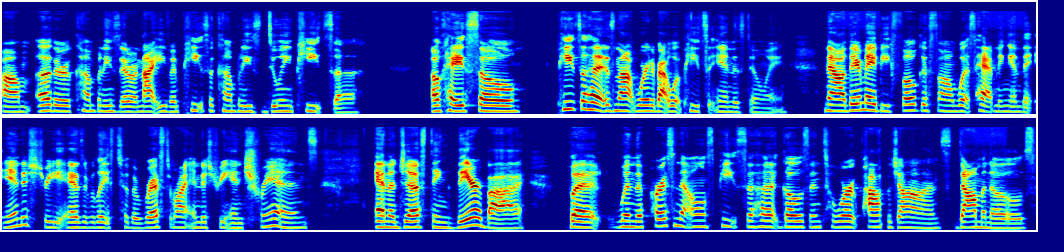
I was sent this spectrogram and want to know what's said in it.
um, other companies that are not even pizza companies doing pizza. Okay, so Pizza Hut is not worried about what Pizza Inn is doing. Now, they may be focused on what's happening in the industry as it relates to the restaurant industry and trends and adjusting thereby. But when the person that owns Pizza Hut goes into work, Papa John's, Domino's,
